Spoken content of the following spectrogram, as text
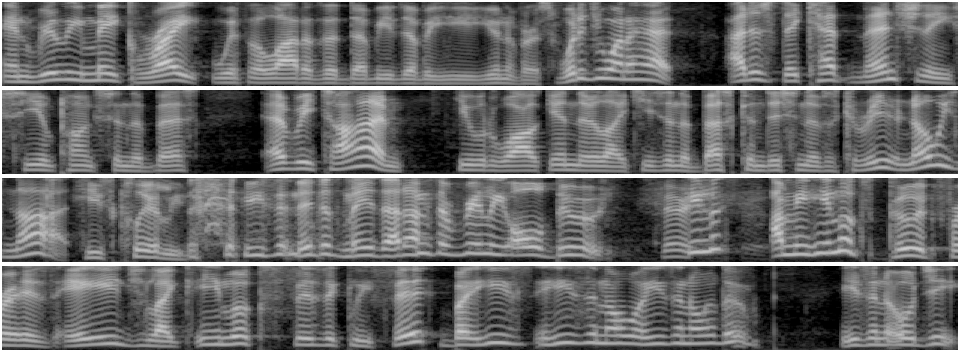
and really make right with a lot of the WWE universe. What did you want to add? I just they kept mentioning CM Punk's in the best every time he would walk in there like he's in the best condition of his career. No, he's not. He's clearly he's They just made that up. he's a really old dude. Very he look, I mean, he looks good for his age. Like he looks physically fit, but he's he's an old he's an old dude. He's an OG.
